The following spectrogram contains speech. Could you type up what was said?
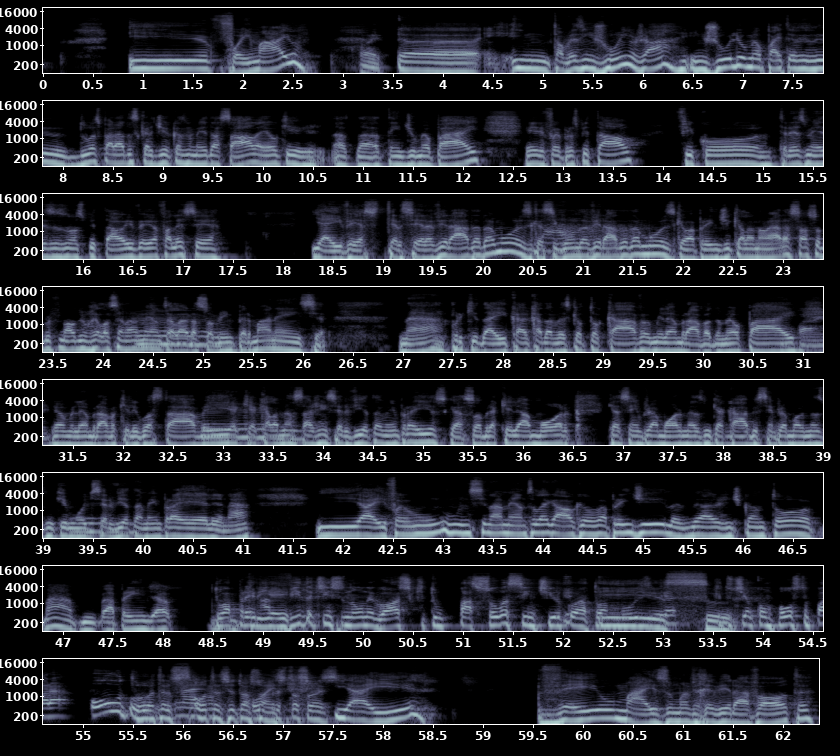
E foi em maio. Foi. Uh, em- talvez em junho já. Em julho, meu pai teve duas paradas cardíacas no meio da sala. Eu que atendi o meu pai. Ele foi para o hospital, ficou três meses no hospital e veio a falecer. E aí veio a terceira virada da música, a segunda virada da música. Eu aprendi que ela não era só sobre o final de um relacionamento, ela era Hum. sobre impermanência. Né? Porque daí, ca- cada vez que eu tocava, eu me lembrava do meu pai, Pai. eu me lembrava que ele gostava e que aquela Hum. mensagem servia também para isso, que é sobre aquele amor, que é sempre amor mesmo que acabe, sempre amor mesmo que mude, Hum. servia também para ele, né? E aí foi um, um ensinamento legal que eu aprendi, a gente cantou, ah, aprendi, a- Tu apre... criei A vida te ensinou um negócio que tu passou a sentir com a tua música isso, que tu tinha composto para outro, outras, É. outras situações. outras situações. E aí veio mais uma reviravolta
